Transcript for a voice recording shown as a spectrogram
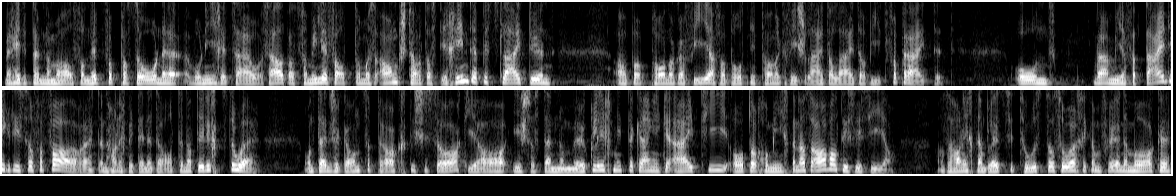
Man redet im Normalfall nicht von Personen, wo ich jetzt auch selber als Familienvater muss Angst haben, dass die Kinder etwas zu leid tun. Aber Pornografie, auch verbotene Pornografie, ist leider, leider weit verbreitet. Und wenn wir verteidigen diese so Verfahren, dann habe ich mit diesen Daten natürlich zu tun. Und dann ist eine ganz praktische Sorge, ja, ist das dann noch möglich mit der gängigen IT oder komme ich dann als Anwalt ins Visier? Also habe ich dann plötzlich die Hausdurchsuchung am frühen Morgen,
